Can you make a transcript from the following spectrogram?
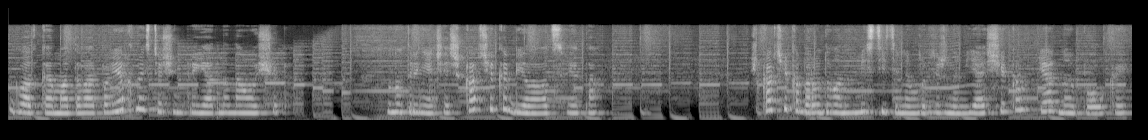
Гладкая матовая поверхность очень приятна на ощупь. Внутренняя часть шкафчика белого цвета. Шкафчик оборудован вместительным выдвижным ящиком и одной полкой.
